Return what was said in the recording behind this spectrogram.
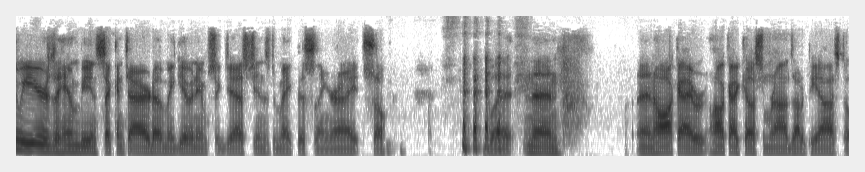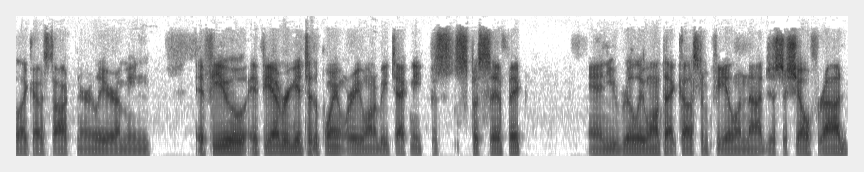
years of him being sick and tired of me giving him suggestions to make this thing right. So, but and then and Hawkeye Hawkeye custom rods out of Peosta, like I was talking earlier. I mean, if you if you ever get to the point where you want to be technique specific and you really want that custom feel and not just a shelf rod,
